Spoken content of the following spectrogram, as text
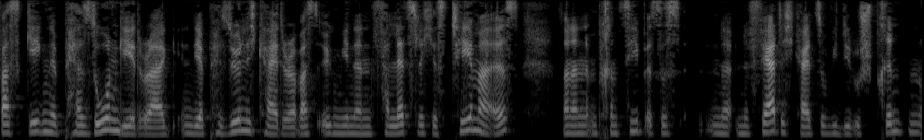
was gegen eine Person geht oder in der Persönlichkeit oder was irgendwie ein verletzliches Thema ist, sondern im Prinzip ist es eine, eine Fertigkeit, so wie die du sprinten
